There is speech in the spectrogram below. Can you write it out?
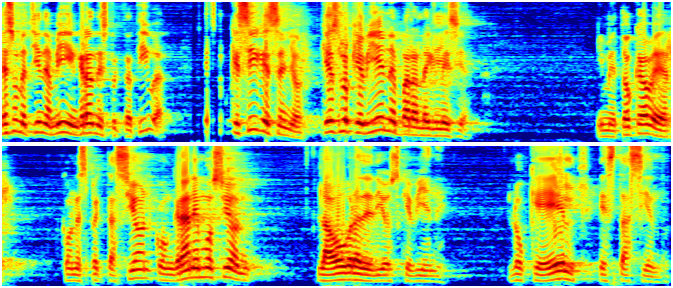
Eso me tiene a mí en gran expectativa. ¿Qué es lo que sigue, Señor? ¿Qué es lo que viene para la iglesia? Y me toca ver con expectación, con gran emoción, la obra de Dios que viene, lo que Él está haciendo.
